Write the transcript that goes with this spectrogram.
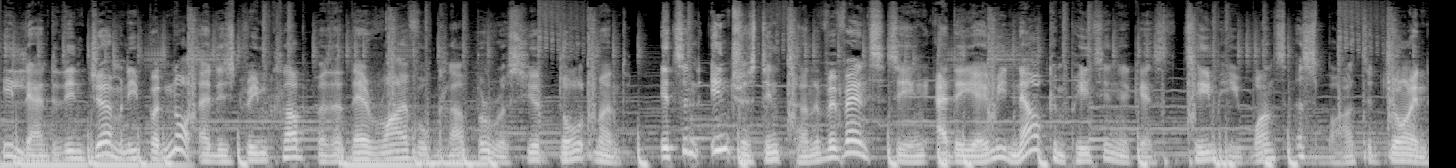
he landed in Germany, but not at his dream club, but at their rival club Borussia Dortmund. It's an interesting turn of events, seeing Adeyemi now competing against the team he once aspired to join.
